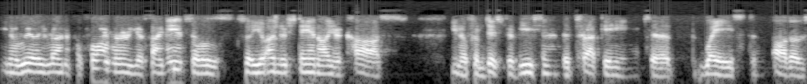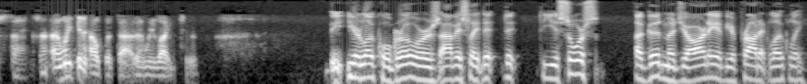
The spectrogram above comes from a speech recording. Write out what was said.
You know, really run a pro forma, your financials, so you understand all your costs, you know, from distribution to trucking to waste and all those things. And we can help with that and we like to your local growers, obviously, do, do, do, you source a good majority of your product locally?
